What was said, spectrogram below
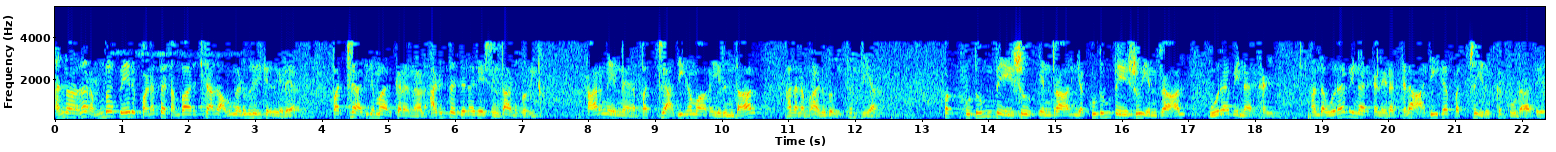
அதனாலதான் ரொம்ப பேர் பணத்தை சம்பாரிச்சுட்டு அது அவங்க அனுபவிக்கிறது கிடையாது. பற்று அதிகமா இருக்கிறதுனால அடுத்த ஜெனரேஷன் தான் அனுபவிக்கும். காரணம் என்ன? பற்று அதிகமாக இருந்தால் அதை நம்ம அனுபவிக்க முடியாது. இப்ப குடும்பேஷு என்றால் இங்க குடும்பேஷு என்றால் உறவினர்கள். அந்த உறவினர்கள் இடத்துல அதிக பற்று இருக்க கூடாது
